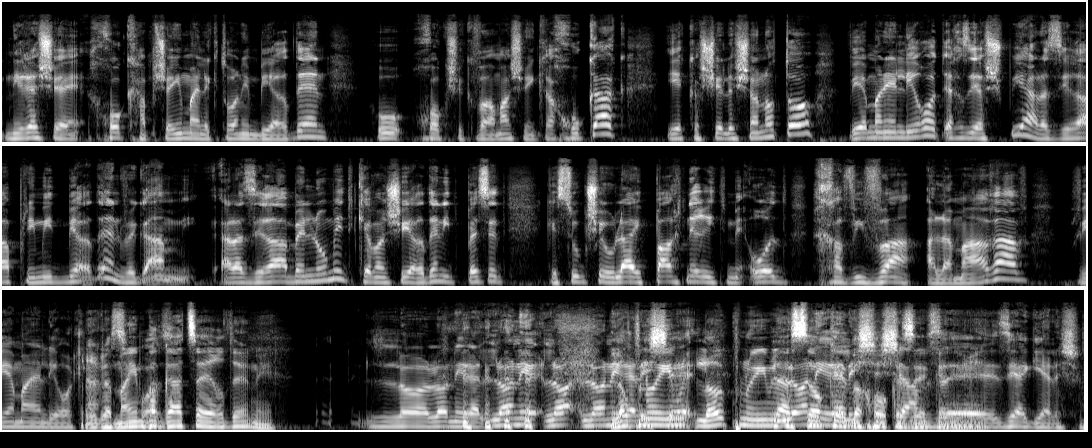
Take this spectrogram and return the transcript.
נראה שחוק הפשעים האלקטרוניים בירדן הוא חוק שכבר מה שנקרא חוקק, יהיה קשה לשנותו, ויהיה מעניין לראות איך זה ישפיע על הזירה הפנימית בירדן, וגם על הזירה הבינלאומית, כיוון שירדן נתפסת כסוג שאולי פרטנרית מאוד חביבה על המערב, ויהיה מעניין לראות לאן הסיפור הזה. רגע, מה עם בג"ץ הירדני? לא, לא נראה, לא, נראה, לא, לא נראה לא פנויים, לי ש... לא פנויים לא לעסוק בחוק הזה, זה, כנראה. זה יגיע לשם.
